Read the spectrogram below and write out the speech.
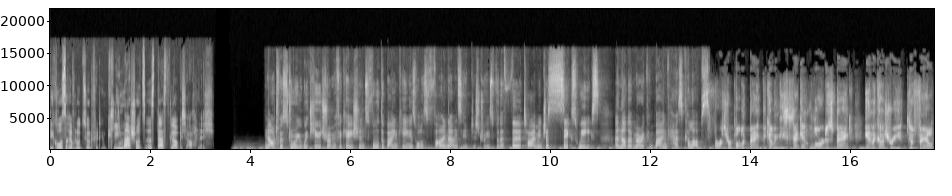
die große Revolution für den Klimaschutz ist, das glaube ich auch nicht. Now to a story with huge ramifications for the banking as well as finance industries. For the third time in just six weeks, another American bank has collapsed. First Republic Bank becoming the second largest bank in the country to fail.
